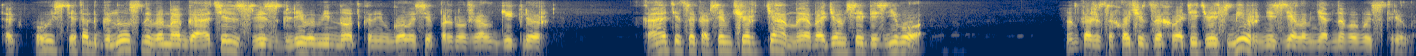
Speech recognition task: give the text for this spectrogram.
«Так пусть этот гнусный вымогатель с визгливыми нотками в голосе продолжал Гитлер, катится ко всем чертям, мы обойдемся без него. Он, кажется, хочет захватить весь мир, не сделав ни одного выстрела».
